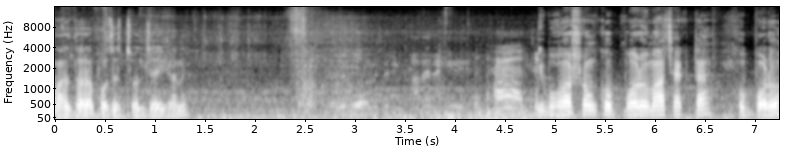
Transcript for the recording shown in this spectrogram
মাছ ধরা প্রচুর চলছে এখানে। হ্যাঁ অসংখ্য বড় মাছ একটা। খুব বড়।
